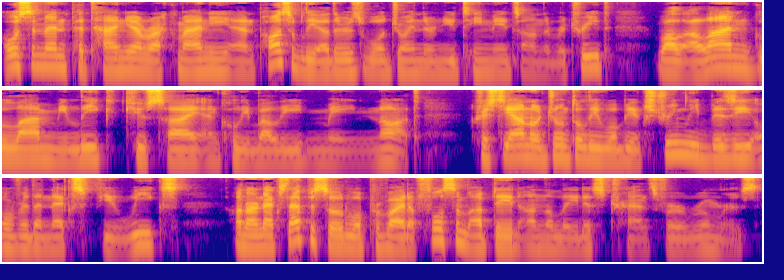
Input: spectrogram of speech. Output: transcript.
Osimhen, Petagna, Rrahmani, and possibly others will join their new teammates on the retreat, while Allan, Ghoulam, Milik, Hysaj, and Koulibaly may not. Cristiano Giuntoli will be extremely busy over the next few weeks. On our next episode, we'll provide a fulsome update on the latest transfer rumors.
